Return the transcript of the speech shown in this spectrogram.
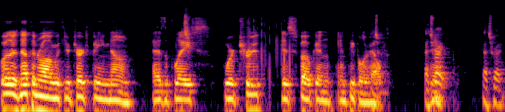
Well, there's nothing wrong with your church being known as the place where truth is spoken and people are helped. That's yeah. right. That's right.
